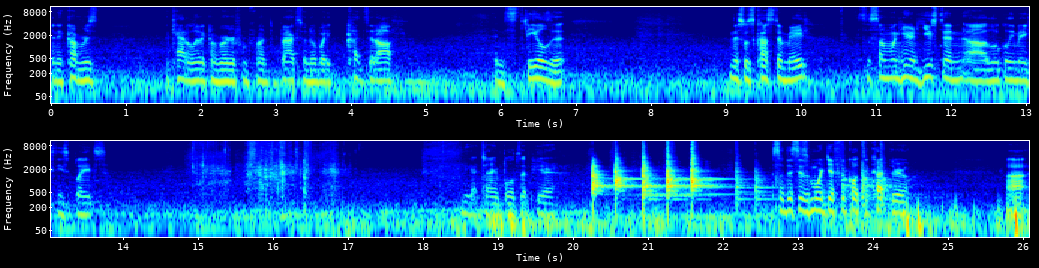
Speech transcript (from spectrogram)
and it covers the catalytic converter from front to back so nobody cuts it off and steals it. And this was custom made. So someone here in Houston uh, locally makes these plates. You got giant bolts up here. So this is more difficult to cut through uh,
